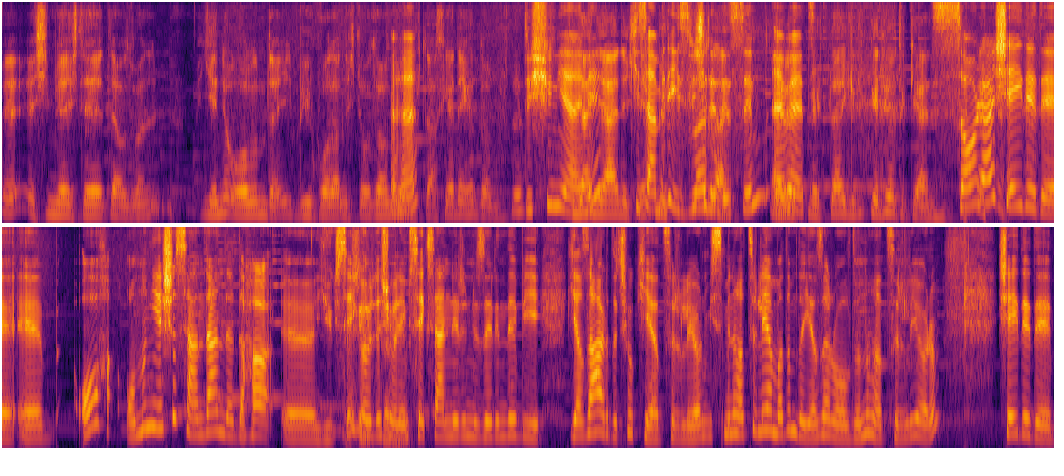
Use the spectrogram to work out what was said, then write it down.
E, eşimle işte de o zaman yeni oğlum da büyük olan işte o zaman hı. doğmuştu. Askerdeyken doğmuştu. Düşün yani. Yani- yani Ki şey, sen bir de. İsviçre'desin. Evet. Mektuplar gidip geliyorduk yani. Sonra şey dedi. e, o onun yaşı senden de daha e, yüksek. Yüksek, Öyle tabii. söyleyeyim. 80'lerin üzerinde bir yazardı. Çok iyi hatırlıyorum. İsmini hatırlayamadım da yazar olduğunu hatırlıyorum. Şey dedi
